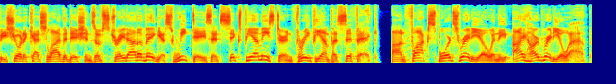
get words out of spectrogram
Be sure to catch live editions of Straight Out of Vegas weekdays at 6 p.m. Eastern, 3 p.m. Pacific on Fox Sports Radio and the iHeartRadio app.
